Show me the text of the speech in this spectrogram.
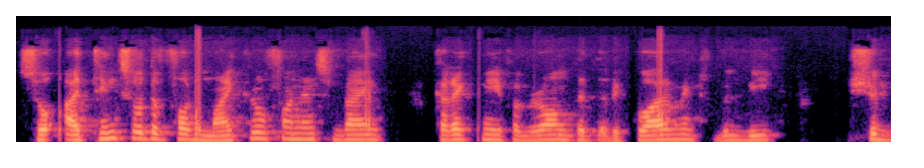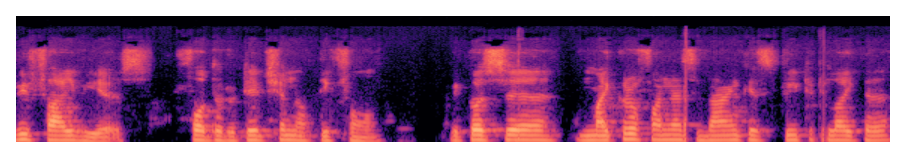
So I think so. The for microfinance bank, correct me if I'm wrong, that the requirement will be should be five years for the rotation of the firm, because uh, microfinance bank is treated like a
